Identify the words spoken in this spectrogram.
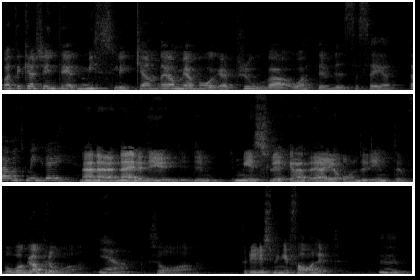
Och att det kanske inte är ett misslyckande om jag vågar prova och att det visar sig att det här var inte min grej. nej, nej, nej, det, är ju- det, det, misslyckandet är ju om du inte vågar prova. Ja. Så, för det är liksom inget farligt. Mm.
